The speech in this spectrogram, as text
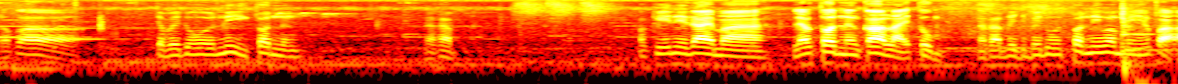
แล้วก็จะไปดูนี่อีกต้นหนึ่งนะครับ เมื่อกี้นี่ได้มาแล้วต้นหนึ่งก็หลายตุ่มนะครับเดี๋ยวจะไปดูต้นนี้ว่ามีหรือเปล่า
